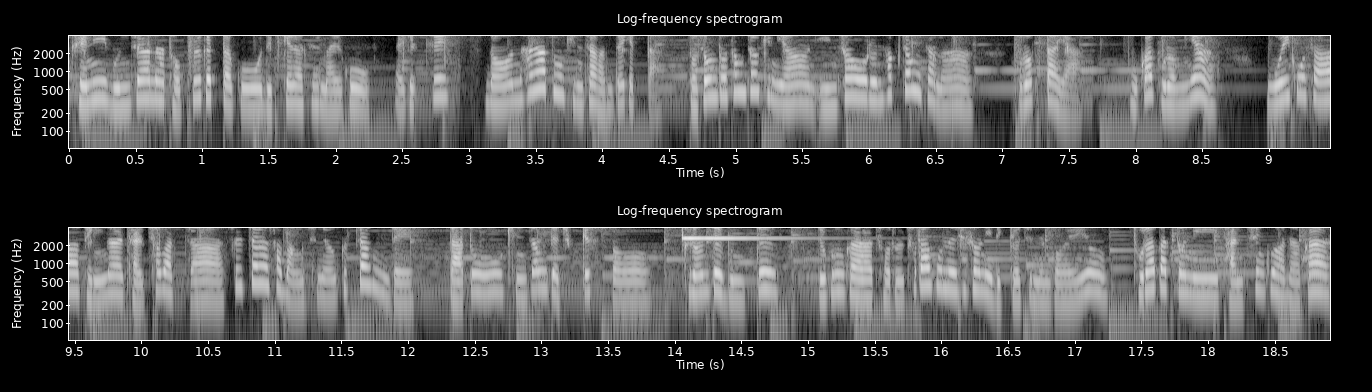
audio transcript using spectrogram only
괜히 문제 하나 더 풀겠다고 늦게 가지 말고. 알겠지? 넌 하나도 긴장 안 되겠다. 너 정도 성적이면 인서울은 확정이잖아. 부럽다, 야. 뭐가 부럽냐? 모의고사 백날 잘 쳐봤자 술자리에서 망치면 끝장인데 나도 긴장돼 죽겠어. 그런데 문득 누군가 저를 쳐다보는 시선이 느껴지는 거예요. 돌아봤더니 반 친구 하나가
